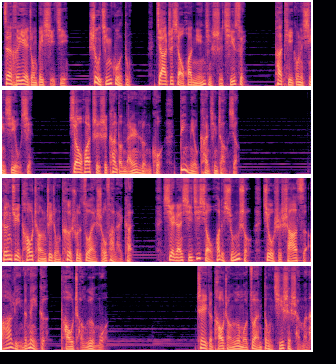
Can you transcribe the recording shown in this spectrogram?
在黑夜中被袭击，受惊过度，加之小花年仅十七岁，她提供的信息有限，小花只是看到男人轮廓，并没有看清长相。根据操场这种特殊的作案手法来看，显然袭击小花的凶手就是杀死阿林的那个操场恶魔。这个操场恶魔作案动机是什么呢？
